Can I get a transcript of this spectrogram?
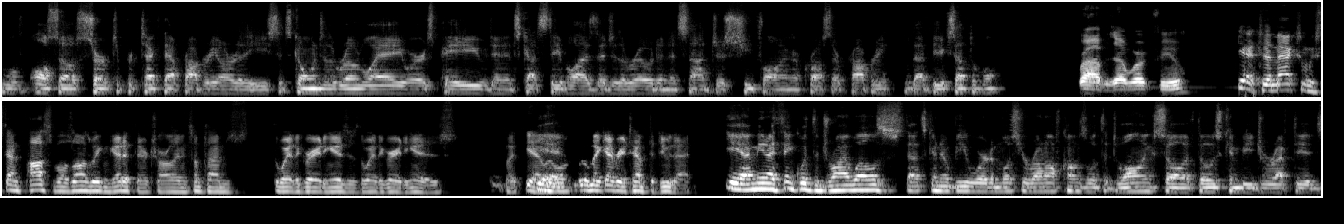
will also serve to protect that property owner to the east. It's going to the roadway where it's paved and it's got stabilized edge of the road and it's not just sheet flowing across their property. Would that be acceptable? Rob, does that work for you? Yeah, to the maximum extent possible, as long as we can get it there, Charlie. And sometimes the way the grading is, is the way the grading is. But yeah, Yeah. We'll, we'll make every attempt to do that. Yeah, I mean, I think with the dry wells, that's gonna be where the most of your runoff comes with the dwelling, so if those can be directed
